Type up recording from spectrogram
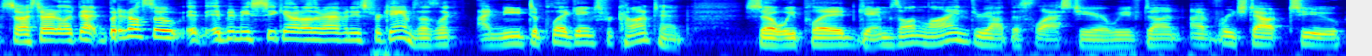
So I started like that, but it also it, it made me seek out other avenues for games. I was like, I need to play games for content. So we played games online throughout this last year. We've done. I've reached out to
